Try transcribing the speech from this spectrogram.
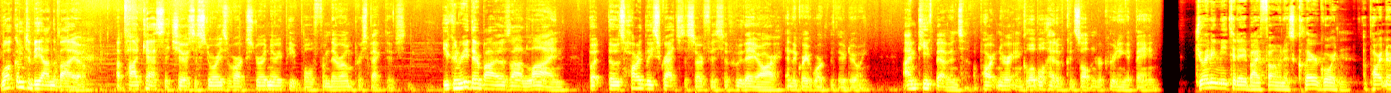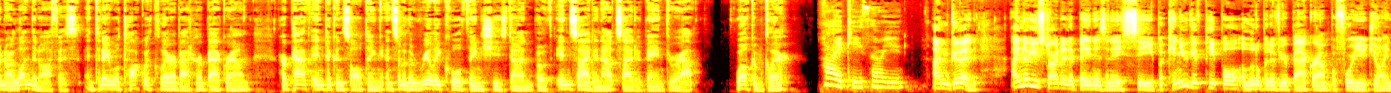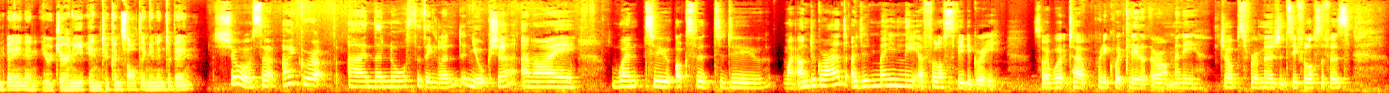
Welcome to Beyond the Bio, a podcast that shares the stories of our extraordinary people from their own perspectives. You can read their bios online, but those hardly scratch the surface of who they are and the great work that they're doing. I'm Keith Bevans, a partner and global head of consultant recruiting at Bain. Joining me today by phone is Claire Gordon, a partner in our London office, and today we'll talk with Claire about her background, her path into consulting, and some of the really cool things she's done both inside and outside of Bain throughout. Welcome, Claire. Hi, Keith. How are you? I'm good. I know you started at Bain as an AC, but can you give people a little bit of your background before you joined Bain and your journey into consulting and into Bain? Sure. So I grew up uh, in the north of England, in Yorkshire, and I went to Oxford to do my undergrad. I did mainly a philosophy degree. So I worked out pretty quickly that there aren't many jobs for emergency philosophers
